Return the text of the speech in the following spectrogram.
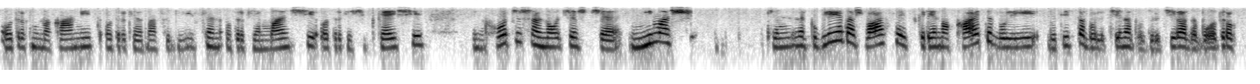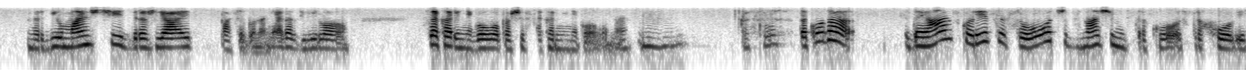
Otrok nima kamit, otrok je od nas odvisen, otrok je manjši, otrok je šipkejši. In hočeš ali nočeš, če nimaš, če ne pogledaš vase iskreno, kaj te boli, bo tista bolečina povzročila, da bo otrok naredil manjši držljaj, pa se bo na njega zlilo vse, kar je njegovo, pa še vse, kar ni njegovo. Mm -hmm. Tako da dejansko res se soočati z našimi strahovi,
